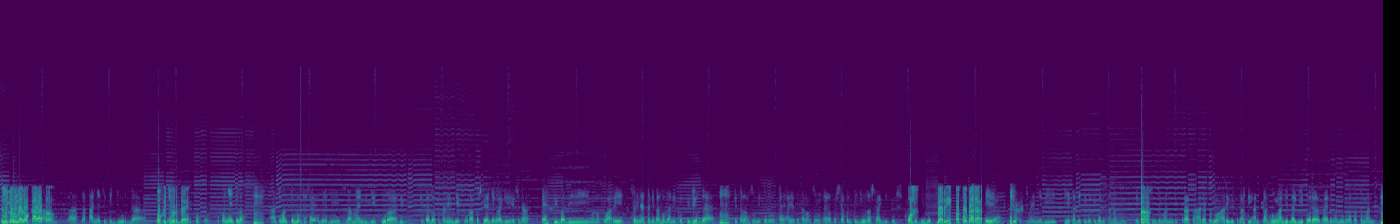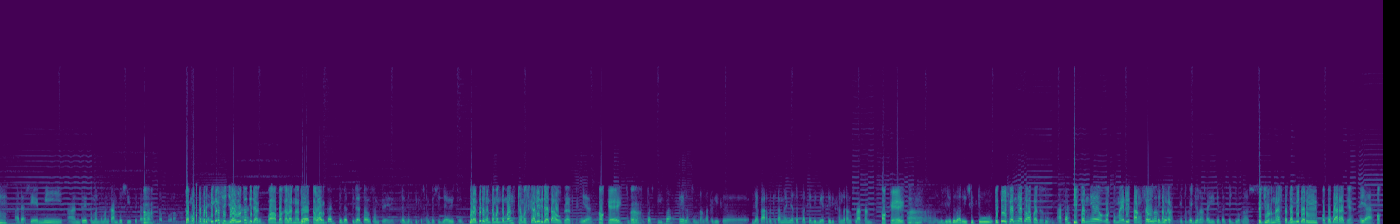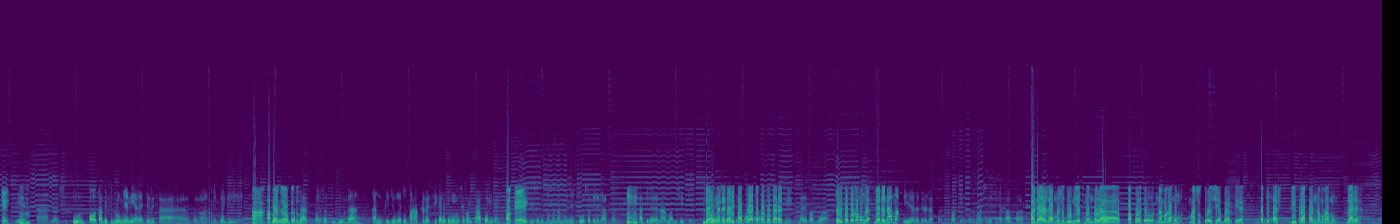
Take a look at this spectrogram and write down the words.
Liga-liga lokal atau? Uh, uh, katanya sih ke Jurda. Oh, ke Jurda ya? Pokok- Pokoknya itulah. Mm. Nah, cuman sebelumnya saya udah di, sudah main di Jayapura, di, kita udah pertandingan di Jayapura, terus diajak lagi, eh sudah, eh tiba di Manokwari, ternyata kita bukan ikut ke Jurda, Mm. kita langsung disuruh, eh ayo kita langsung eh, persiapan ke Jurnas lagi. Wah, Wah. juga. Dari Papua Barat. Iya, mainnya di, iya kaget tiba-tiba di sana ya Ah. kita sih cuman istirahat sehari atau dua hari gitu latihan, langsung lanjut lagi itu ada saya dengan beberapa teman, Hmm. ada Semi, Andre, teman-teman kampus sih kita beberapa orang. Kamu ada berpikir sejauh itu tidak? Wah, bakalan ada Tidak, tawaran. saya tidak tidak tahu sampai tidak berpikir sampai sejauh itu. Berarti dengan teman-teman sama sekali tidak tahu berarti. Iya, Oke. sudah Ah, pas tiba, eh langsung berangkat lagi ke Jakarta. Kita mainnya tepatnya di BC di Tangerang Selatan. Oke. Ah, di situ dari situ Itu eventnya tuh apa tuh? apa? Eventnya waktu main di Tangsel itu ke jurnas, itu ke jurnas lagi kita ke jurnas. ke Jurnas tetapi Iya. dari Papua Barat ya. Iya, Oke. iya. Mm. Nah, dari situ. Oh, tapi sebelumnya nih ada cerita eh, pengalaman lagi. Ah, apa itu apa? 2014, Pada saat ke Jurda, kan ke Jurda itu tahap seleksi kan itu mempersiapkan prapon kan. Oke. Disebut nama-namanya, oh saya tidak dapat. Mm-mm. Saya tidak ada nama di situ. Dari Oh, ya mana? Dari Papua atau. Papua Barat nih? Dari Papua. Dari Papua kamu nggak nggak ada nama. Iya, saya tidak dapat. Oke, kalau nggak sudah tidak apa-apa. Padahal kamu sebelumnya tuh membela Papua tuh nama kamu masuk terus ya berarti ya. Tapi Iya, pas di Prapon nama kamu nggak ada.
